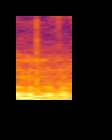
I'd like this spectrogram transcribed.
Ha, ha, ha.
